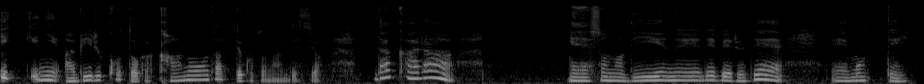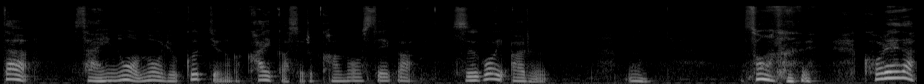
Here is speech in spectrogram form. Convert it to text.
一気に浴びることが可能だってことなんですよ。だから、えー、その DNA レベルで、えー、持っていた才能能力っていうのが開花する可能性がすごいある。うん、そうなんです。これだ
